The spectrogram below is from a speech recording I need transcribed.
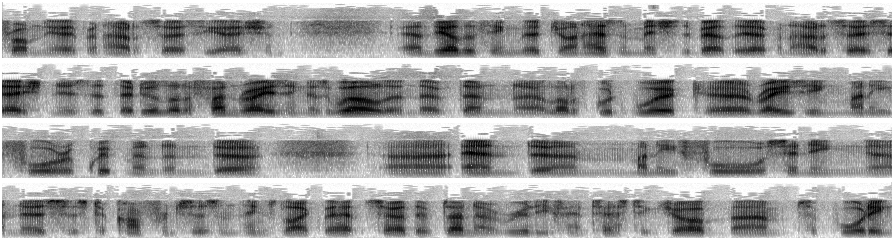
from the Open Heart Association. And the other thing that John hasn't mentioned about the Open Heart Association is that they do a lot of fundraising as well, and they've done a lot of good work uh, raising money for equipment and uh, uh, and um, money for sending uh, nurses to conferences and things like that. So they've done a really fantastic job um, supporting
